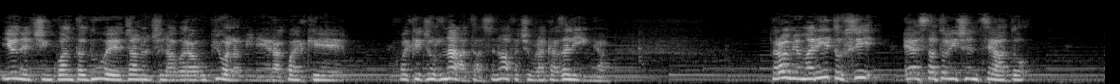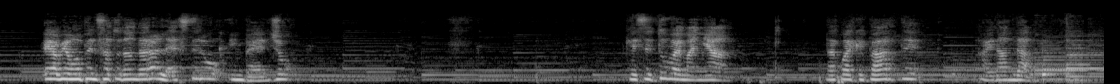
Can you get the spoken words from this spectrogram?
Io nel 52 già non ci lavoravo più alla miniera, qualche, qualche giornata, se no facevo la casalinga. Però mio marito sì, è stato licenziato e abbiamo pensato di andare all'estero, in Belgio. Che se tu vai a mangiare da qualche parte, hai da andare.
